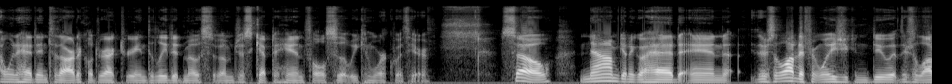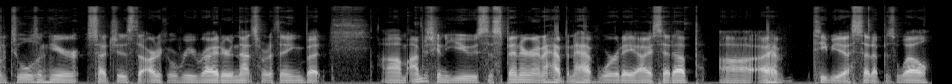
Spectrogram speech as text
I went ahead into the article directory and deleted most of them, just kept a handful so that we can work with here. So now I'm going to go ahead and there's a lot of different ways you can do it. There's a lot of tools in here, such as the article rewriter and that sort of thing, but um, I'm just going to use the spinner, and I happen to have Word AI set up. Uh, I have TBS set up as well.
